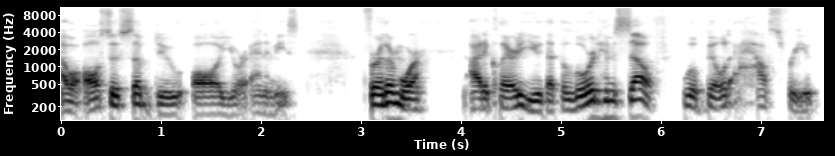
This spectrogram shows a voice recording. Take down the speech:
I will also subdue all your enemies. Furthermore, I declare to you that the Lord himself will build a house for you.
